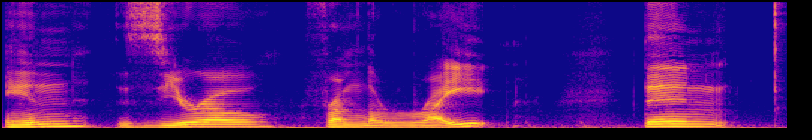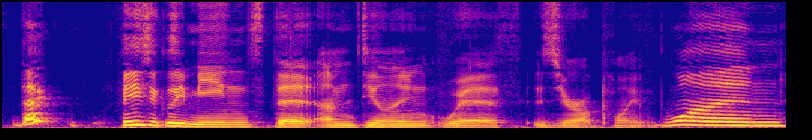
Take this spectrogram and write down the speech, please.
in 0 from the right, then that basically means that I'm dealing with 0.1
